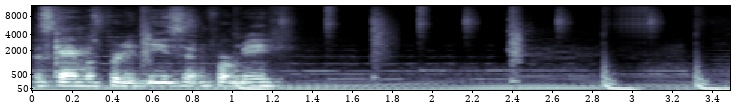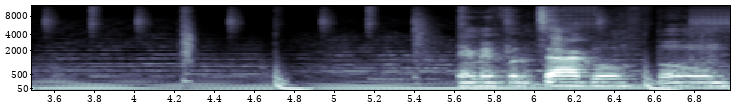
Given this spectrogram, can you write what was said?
This game was pretty decent for me. Came in for the tackle. Boom.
